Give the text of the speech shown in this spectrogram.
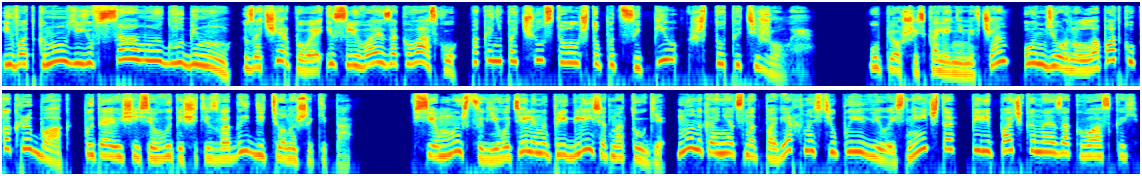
и воткнул ее в самую глубину, зачерпывая и сливая закваску, пока не почувствовал, что подцепил что-то тяжелое. Упершись коленями в чан, он дернул лопатку, как рыбак, пытающийся вытащить из воды детеныша кита. Все мышцы в его теле напряглись от натуги, но, наконец, над поверхностью появилось нечто, перепачканное закваской.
